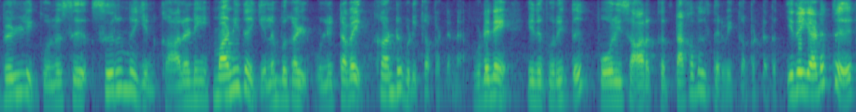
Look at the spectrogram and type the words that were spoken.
வெள்ளி கொலுசு சிறுமியின் காலணி மனித எலும்புகள் உள்ளிட்டவை கண்டுபிடிக்கப்பட்டன. உடனே இது குறித்து போலீசாருக்கு தகவல் தெரிவிக்கப்பட்டது. இதையடுத்து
